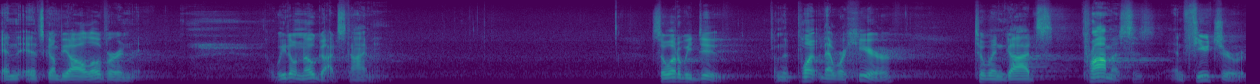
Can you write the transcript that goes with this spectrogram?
and, it's going to be all over. And we don't know God's timing. So, what do we do? From the point that we're here to when God's promises and future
